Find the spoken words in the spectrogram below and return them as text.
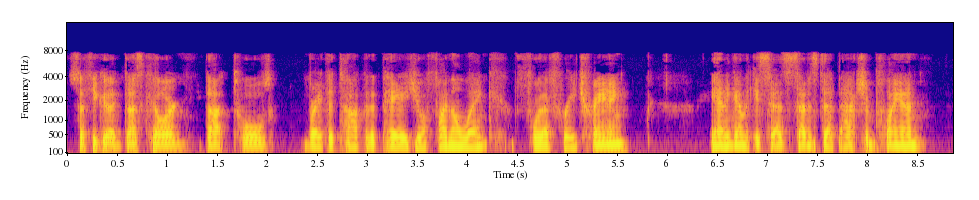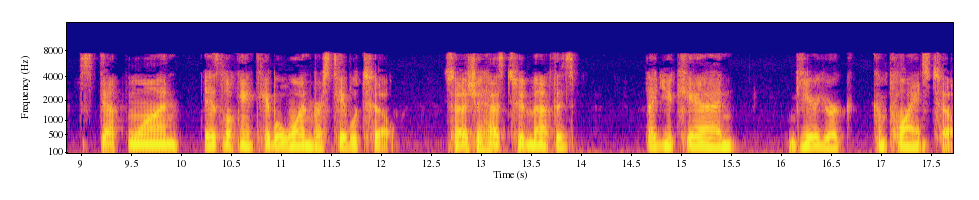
So if you go to dustkiller.tools right at the top of the page, you'll find a link for that free training. And again, like you said, seven step action plan. Step one is looking at table one versus table two. So OSHA has two methods that you can gear your compliance to.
